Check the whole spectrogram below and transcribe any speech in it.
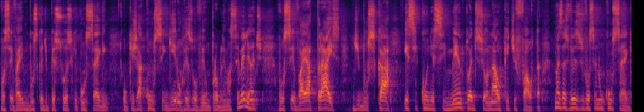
você vai em busca de pessoas que conseguem ou que já conseguiram resolver um problema semelhante, você vai atrás de buscar esse conhecimento adicional que te falta, mas às vezes você não consegue.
